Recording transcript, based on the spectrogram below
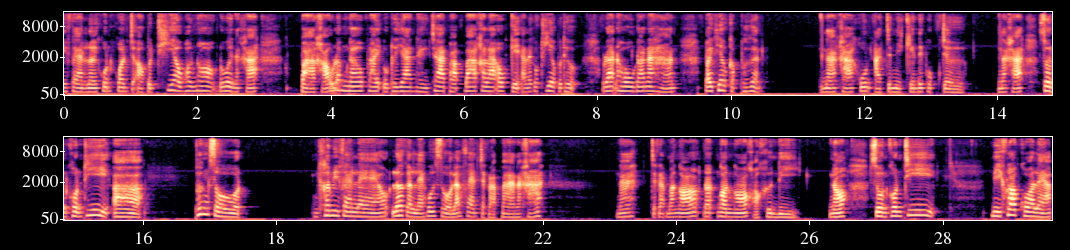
มีแฟนเลย คุณควรจะออกไปเที่ยวข้างนอกด้วยนะคะ ป่าเขาลำเนาไพรอุทยานแห่งชาติผับบาร์คาราโอเกะอะไรก็เที่ยวไปเถอะ ร้านอาหารร้านอาหาร ไปเที่ยวกับเพื่อนนะคะ คุณอาจจะมีเกณฑ์ได้พบเจอนะคะ ส่วนคนที่เพิ่งโสดเคยมีแฟนแล้วเลิกกันแล้วเพิ่งโสดแล้วแฟนจะกลับมานะคะนะจะกลับมาง้องอนง้อขอคืนดีเนาะส่วนคนที่ มีครอบครัวแล้ว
